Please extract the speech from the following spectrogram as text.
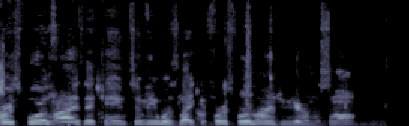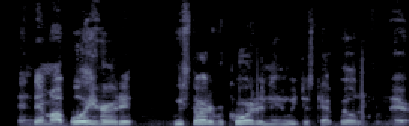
first four lines that came to me was like the first four lines you hear on the song, and then my boy heard it. We started recording, and we just kept building from there.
